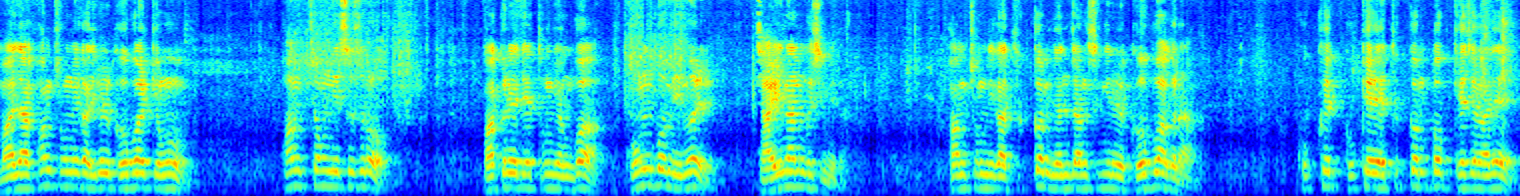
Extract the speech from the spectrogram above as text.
만약 황 총리가 이를 거부할 경우 황 총리 스스로 박근혜 대통령과 공범임을 자인하는 것입니다. 황 총리가 특검 연장 승인을 거부하거나 국회, 국회 특검법 개정안에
